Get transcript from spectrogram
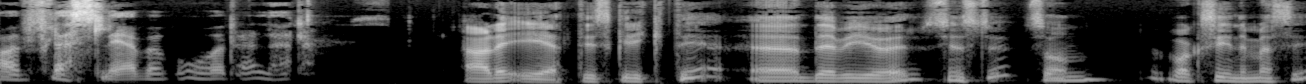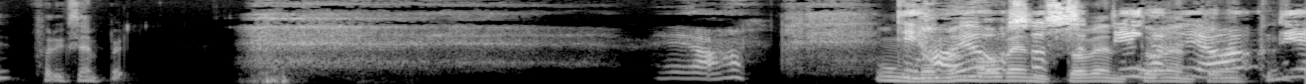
har flest leveår, eller Er det etisk riktig eh, det vi gjør, syns du? Sånn vaksinemessig, f.eks.? Ja. Ungdommen må vente og vente og vente. Ja, de,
